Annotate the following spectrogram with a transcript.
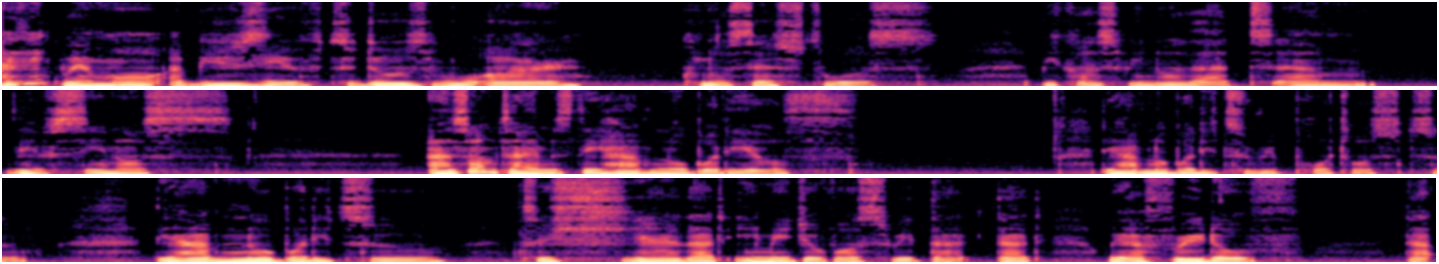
i think we're more abusive to those who are closest to us because we know that um, they've seen us and sometimes they have nobody else. They have nobody to report us to. They have nobody to to share that image of us with that that we're afraid of that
